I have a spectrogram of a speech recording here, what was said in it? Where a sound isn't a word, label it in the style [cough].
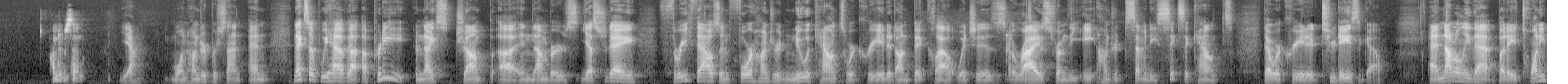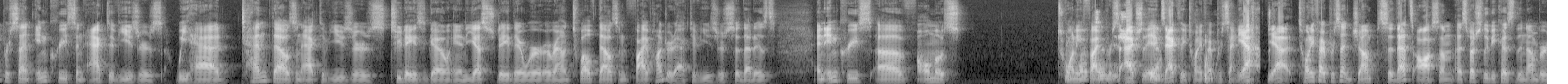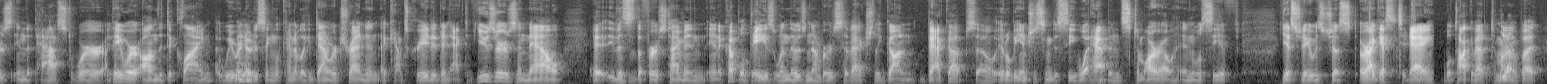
100%. Yeah. 100%. And next up, we have a, pretty nice jump uh, in numbers. Yesterday, 3,400 new accounts were created on BitClout, which is a rise from the 876 accounts that were created two days ago. And not only that, but a 20% increase in active users. We had 10,000 active users two days ago, and yesterday there were around 12,500 active users. So that is an increase of almost 25% actually yeah. exactly 25% yeah yeah. 25% jump. So that's awesome especially because the numbers in the past were they were on the decline. We were mm-hmm. noticing kind of like a downward trend in accounts created and active users. And now it, uh, this is the first time in in a couple days when those numbers have actually gone back up. So it'll be interesting to see what happens tomorrow. And we'll see if yesterday was just or i guess today. We'll talk about it tomorrow yeah. but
